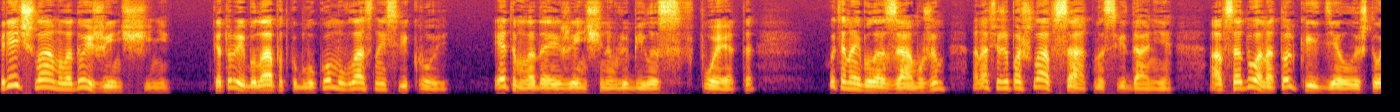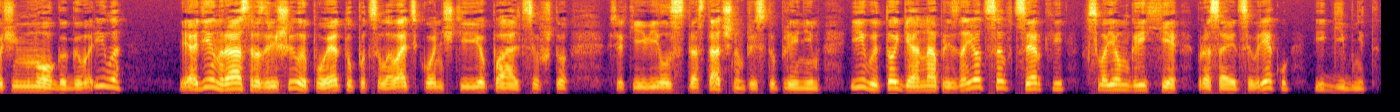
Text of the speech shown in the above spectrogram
Речь шла о молодой женщине, которая была под каблуком у властной свекрови. Эта молодая женщина влюбилась в поэта. Хоть она и была замужем, она все же пошла в сад на свидание, а в саду она только и делала, что очень много говорила, и один раз разрешила поэту поцеловать кончики ее пальцев, что все-таки явилось достаточным преступлением, и в итоге она признается в церкви в своем грехе, бросается в реку и гибнет.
